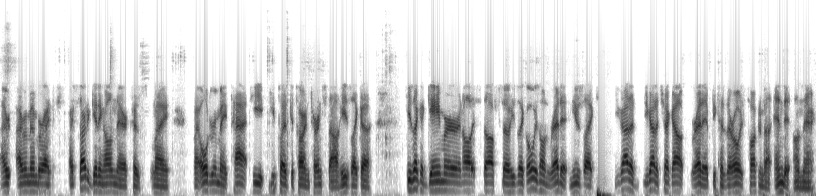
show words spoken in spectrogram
I I remember I I started getting on there because my my old roommate Pat he he plays guitar in Turnstile. He's like a he's like a gamer and all this stuff. So he's like always on Reddit, and he was like, "You gotta you gotta check out Reddit because they're always talking about End It on there."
